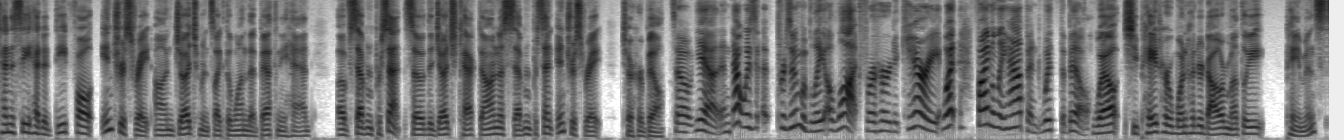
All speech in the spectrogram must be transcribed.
Tennessee had a default interest rate on judgments like the one that Bethany had of 7%. So the judge tacked on a 7% interest rate to her bill. So, yeah, and that was uh, presumably a lot for her to carry. What finally happened with the bill? Well, she paid her $100 monthly payments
